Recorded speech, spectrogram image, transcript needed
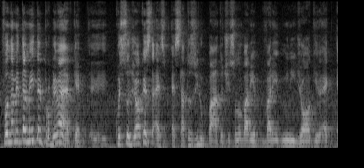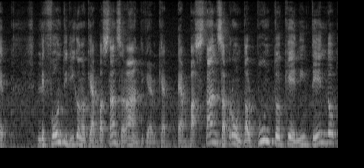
Fondamentalmente il problema è che eh, questo gioco è, sta- è, è, stato sviluppato, ci sono vari, vari minigiochi, è, le fonti dicono che è abbastanza avanti, che, che è abbastanza pronto, al punto che Nintendo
